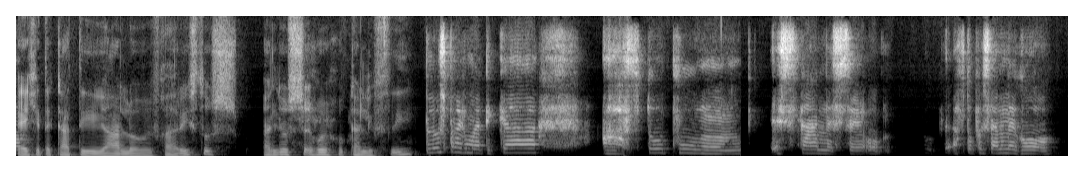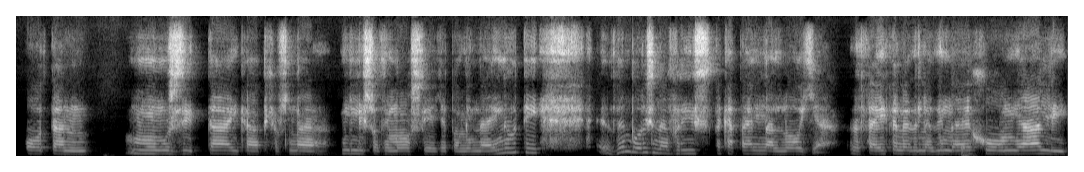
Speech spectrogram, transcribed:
έχετε κάτι άλλο ευχαρίστως, αλλιώς εγώ έχω καλυφθεί. Απλώς πραγματικά αυτό που αισθάνεσαι, αυτό που αισθάνομαι εγώ όταν μου ζητάει κάποιος να μιλήσω δημόσια για το μηνά είναι ότι ε, δεν μπορείς να βρεις τα κατάλληλα λόγια. Θα ήθελα δηλαδή να έχω μια άλλη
